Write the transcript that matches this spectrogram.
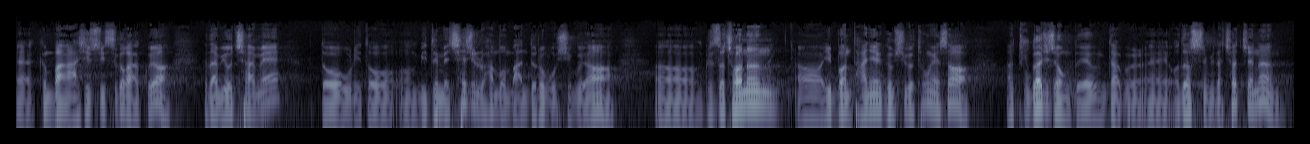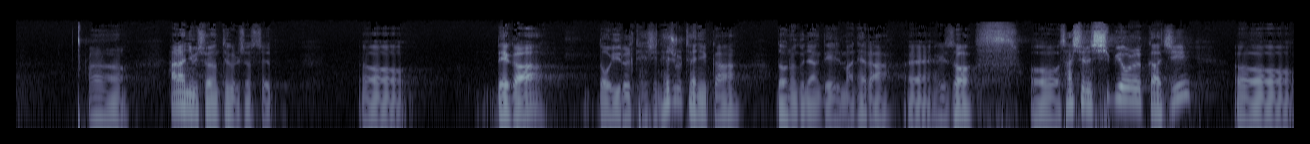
예, 금방 아실 수 있을 것 같고요. 그다음에 요참에 또 우리 또 어, 믿음의 체질로 한번 만들어 보시고요. 어, 그래서 저는 어, 이번 단일 금식을 통해서 두 가지 정도의 응답을 예, 얻었습니다. 첫째는 어, 하나님이 저한테 그러셨어요. 어, 내가 너희를 대신 해줄 테니까 너는 그냥 내일만 해라. 예, 그래서 어, 사실은 12월까지 어,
